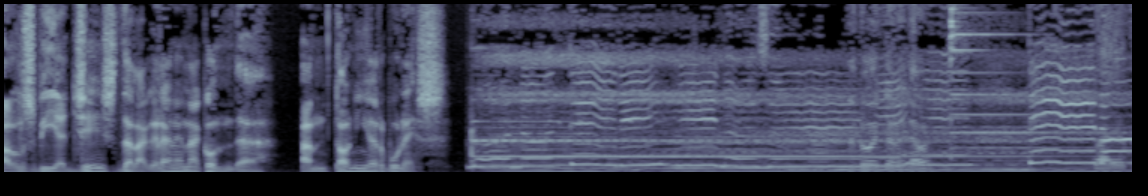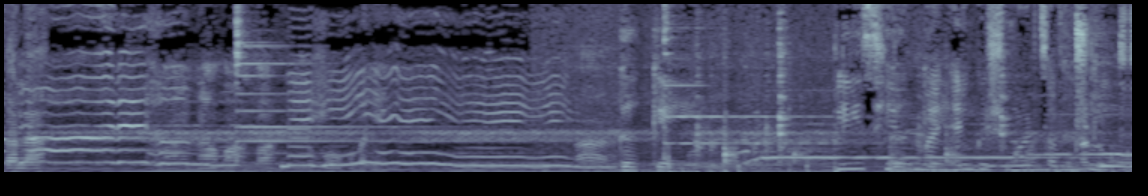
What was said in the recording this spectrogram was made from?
Els viatgers de la Gran Anaconda, amb Toni Arbonès. Please hear my anguish words of truth.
